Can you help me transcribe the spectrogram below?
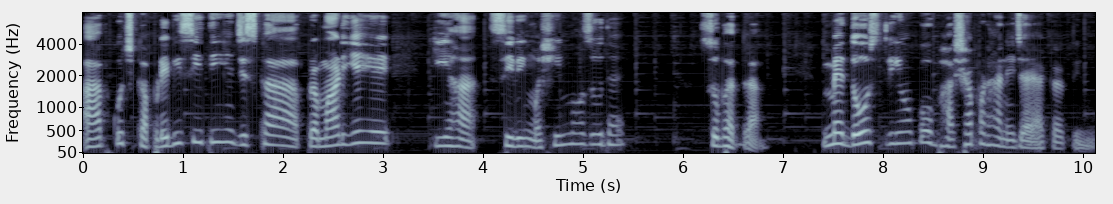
आप कुछ कपड़े भी सीती हैं जिसका प्रमाण ये है कि यहाँ सीविंग मशीन मौजूद है। सुभद्रा मैं दो स्त्रियों को भाषा पढ़ाने जाया करती हूँ।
